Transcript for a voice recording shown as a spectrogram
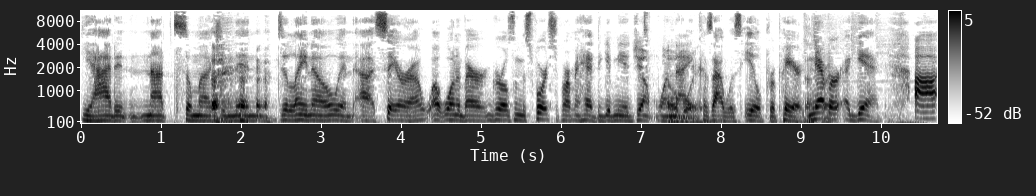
Yeah, I didn't, not so much. And then Delano and uh, Sarah, uh, one of our girls in the sports department, had to give me a jump one Oh, night because I was ill prepared. That's Never right. again. Uh,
